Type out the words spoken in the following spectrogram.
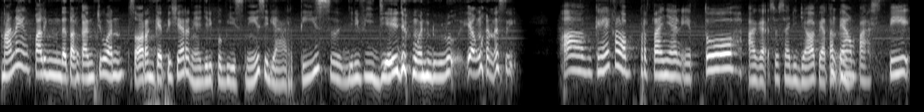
mana yang paling mendatangkan cuan seorang Cathy Sharon ya. Jadi pebisnis, jadi artis, jadi VJ zaman dulu. Yang mana sih? Um, kayaknya kalau pertanyaan itu agak susah dijawab ya, tapi yang pasti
